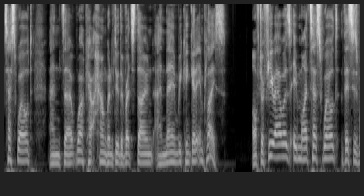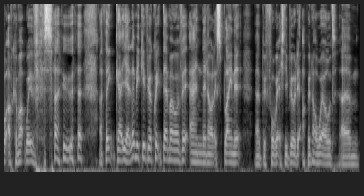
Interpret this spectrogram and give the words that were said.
test world and uh, work out how I'm going to do the redstone and then we can get it in place. After a few hours in my test world, this is what I've come up with. So I think, uh, yeah, let me give you a quick demo of it and then I'll explain it uh, before we actually build it up in our world. Um,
